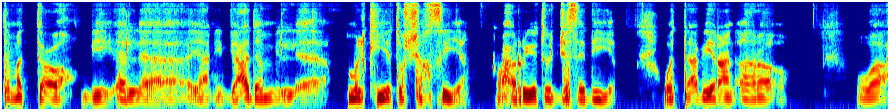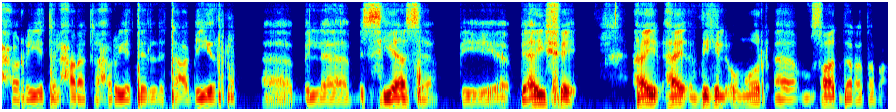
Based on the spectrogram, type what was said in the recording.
تمتعه بال يعني بعدم ملكيته الشخصية وحريته الجسدية والتعبير عن ارائه وحرية الحركة حرية التعبير آه، بالسياسة بأي شيء. هاي هذه الأمور آه، مصادرة طبعا.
